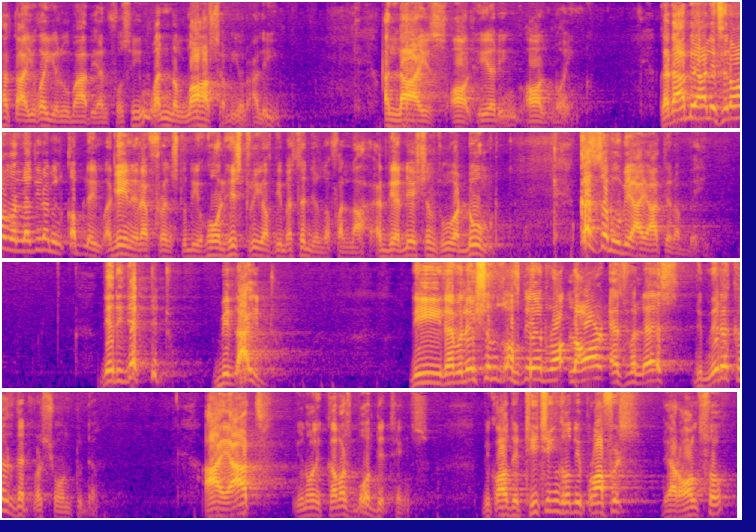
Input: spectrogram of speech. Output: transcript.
حتی یغیر ما بانفسهم وان اللہ سمیع علیم اللہ is all hearing, all knowing. کتاب آل فرعون والذین من قبلہم again reference to the whole history of the messengers of اللہ and their nations who are doomed by آیات ربہم they rejected belied the revelations of their Lord as well as the miracles that were shown to them. Ayat, you know, it covers both the things. Because the teachings of the prophets, they are also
